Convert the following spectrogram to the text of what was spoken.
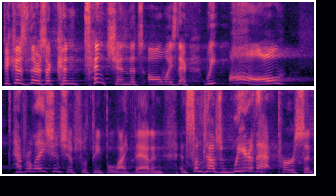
because there's a contention that's always there. We all have relationships with people like that, and, and sometimes we're that person.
